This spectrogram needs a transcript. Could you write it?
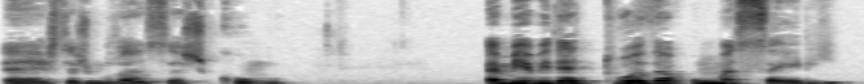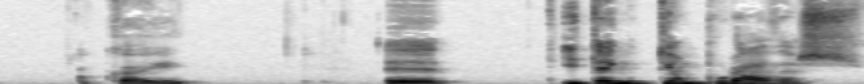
estas mudanças como a minha vida é toda uma série, ok? Uh, e tenho temporadas.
